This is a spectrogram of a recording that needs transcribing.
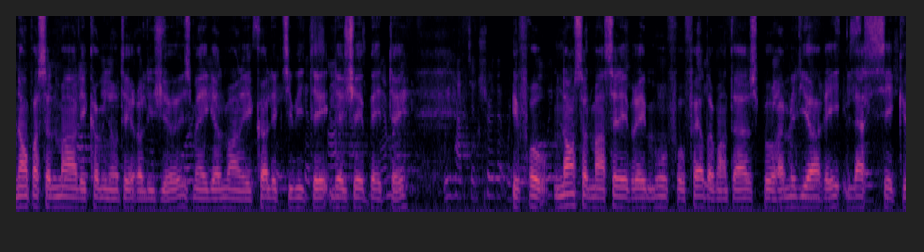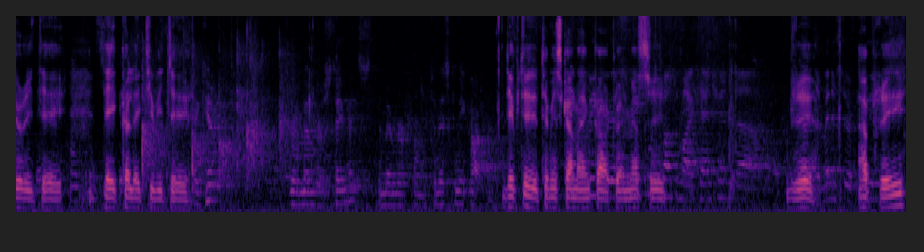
non pas seulement les communautés religieuses, mais également les collectivités LGBT. Il faut non seulement célébrer, mais il faut faire davantage pour améliorer la sécurité des collectivités. Député de Témiscamingue, Cochrane, merci. J'ai appris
